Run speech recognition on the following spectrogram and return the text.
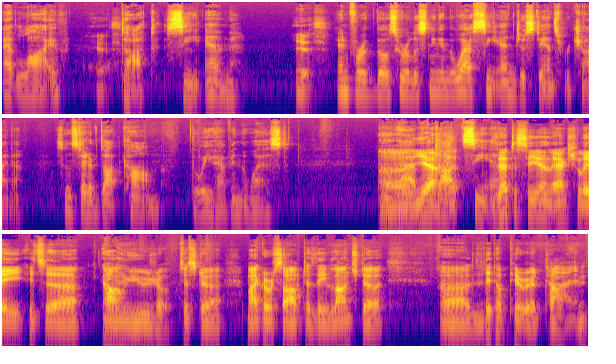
at live.cn. Yes. dot cn. Yes. And for those who are listening in the West, CN just stands for China. So instead of dot .com, the way you have in the West, you Uh, yeah. dot .cn. That CN actually it's uh, unusual. Just uh, Microsoft they launched a, a little period of time.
